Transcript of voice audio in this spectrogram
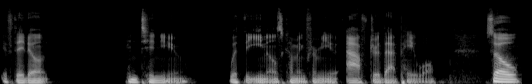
if they don't continue with the emails coming from you after that paywall. So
